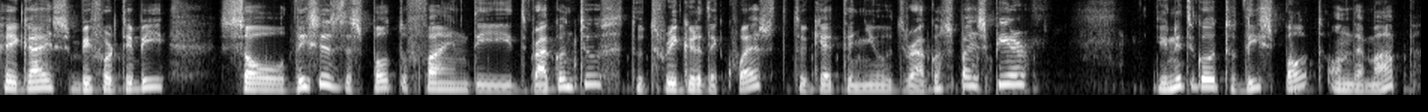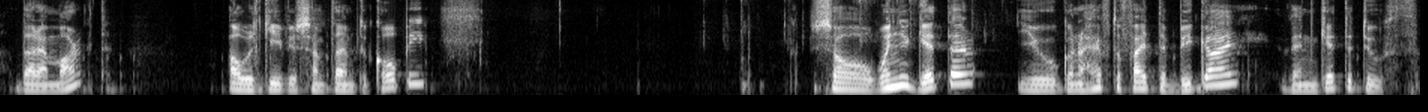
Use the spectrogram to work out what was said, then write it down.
Hey guys, B4TB. So this is the spot to find the Dragon Tooth to trigger the quest to get the new Dragonspine Spear. You need to go to this spot on the map that I marked. I will give you some time to copy. So when you get there, you're gonna have to fight the big guy, then get the tooth.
